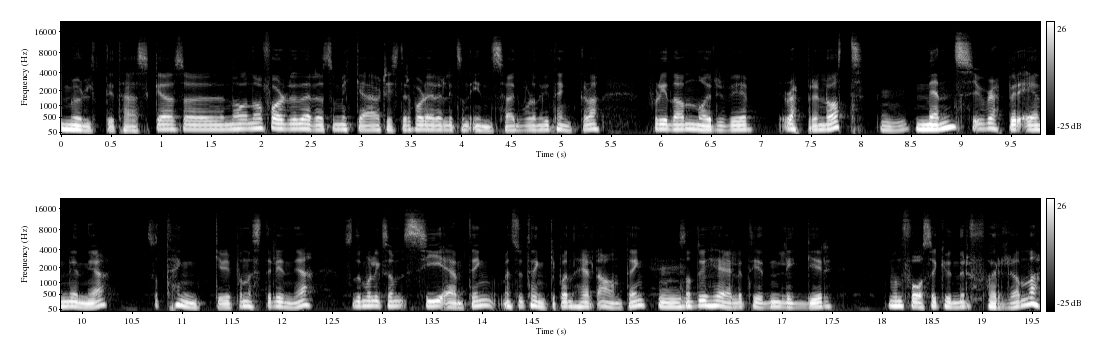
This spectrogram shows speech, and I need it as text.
multitaske. Så nå, nå får dere som ikke er artister, får dere litt sånn inside hvordan vi tenker. da Fordi da når vi rapper en låt, mm. mens vi rapper én linje, så tenker vi på neste linje. Så du må liksom si én ting mens du tenker på en helt annen ting. Mm. Sånn at du hele tiden ligger noen få sekunder foran. da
